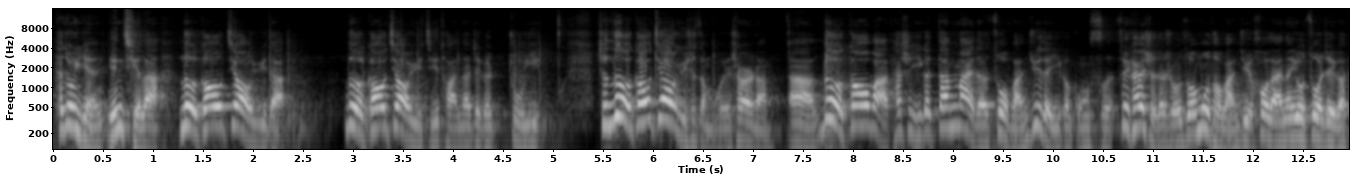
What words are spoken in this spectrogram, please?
他就引引起了乐高教育的乐高教育集团的这个注意。这乐高教育是怎么回事呢？啊，乐高吧，它是一个丹麦的做玩具的一个公司。最开始的时候做木头玩具，后来呢又做这个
